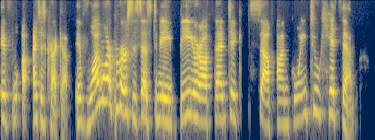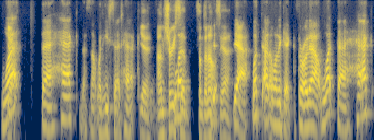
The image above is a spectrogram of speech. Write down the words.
if uh, I just crack up, if one more person says to me, "Be your authentic self," I'm going to hit them. What the heck? That's not what he said. Heck. yeah i'm sure he What- said something else yeah Yeah. What? I don't want to get thrown out. What the heck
